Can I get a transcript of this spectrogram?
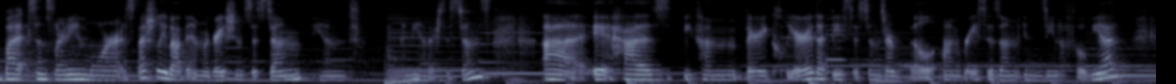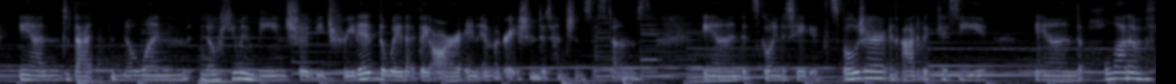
but since learning more, especially about the immigration system and many other systems, uh, it has become very clear that these systems are built on racism and xenophobia, and that no one, no human being should be treated the way that they are in immigration detention systems. And it's going to take exposure and advocacy and a whole lot of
